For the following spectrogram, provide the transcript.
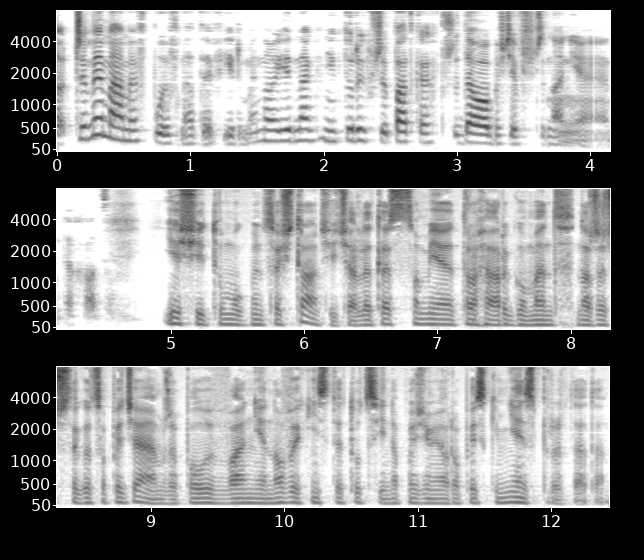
No, czy my mamy wpływ na te firmy? No jednak w niektórych przypadkach przydałoby się wszczynanie dochodzeń. Jeśli tu mógłbym coś trącić, ale to jest w sumie trochę argument na rzecz tego, co powiedziałem, że poływanie nowych instytucji na poziomie europejskim nie jest priorytetem.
